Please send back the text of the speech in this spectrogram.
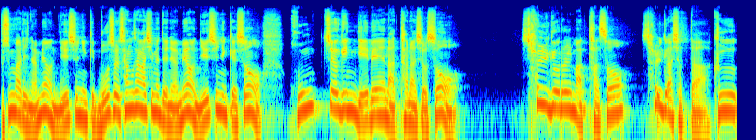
무슨 말이냐면 예수님께 무엇을 상상하시면 되냐면 예수님께서 공적인 예배에 나타나셔서 설교를 맡아서 설교하셨다. 그,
